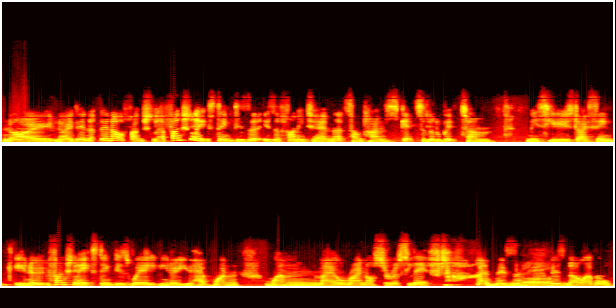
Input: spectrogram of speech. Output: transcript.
No, no, they're not, they're not functionally functionally extinct is a is a funny term that sometimes gets a little bit um, misused. I think you know functionally extinct is where you know you have one one male rhinoceros left, and there's uh-huh. there's no other.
